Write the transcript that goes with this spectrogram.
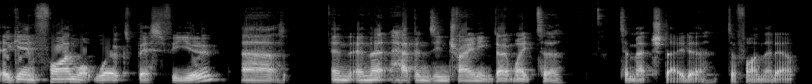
again, find what works best for you, uh, and and that happens in training. Don't wait to to match day to to find that out.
